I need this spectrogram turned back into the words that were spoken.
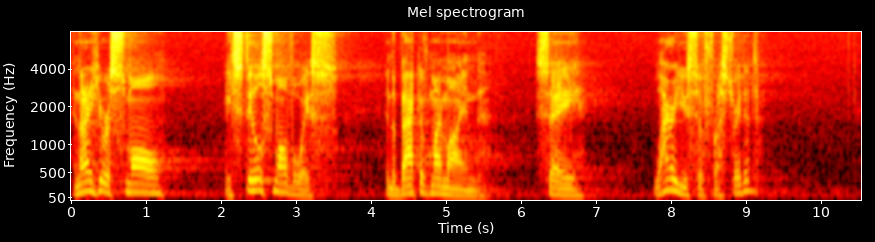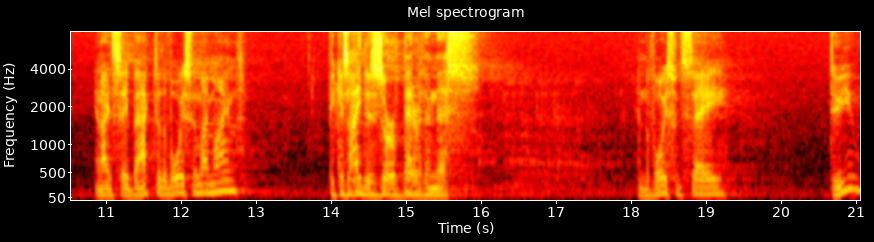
And then I'd hear a small, a still small voice in the back of my mind say, Why are you so frustrated? And I'd say back to the voice in my mind, Because I deserve better than this. And the voice would say, Do you?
